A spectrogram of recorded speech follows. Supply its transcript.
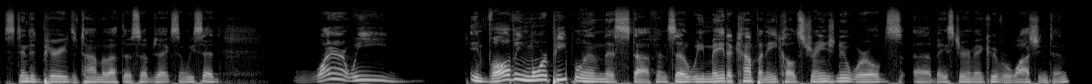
extended periods of time about those subjects. And we said, why aren't we involving more people in this stuff? And so we made a company called Strange New Worlds, uh, based here in Vancouver, Washington,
